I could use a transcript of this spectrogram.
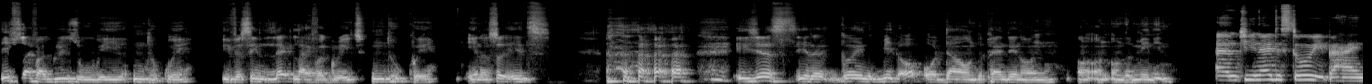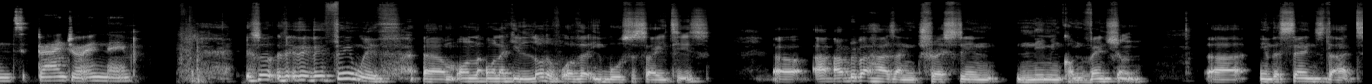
If life agrees, will be ndukwe. If you're saying let life agree, it's ndukwe. You know, so it's it's just you know going a bit up or down depending on on, on the meaning. Um, do you know the story behind behind your own name? So the, the, the thing with um, unlike, a lot of other Igbo societies, uh, Abiriba has an interesting naming convention uh, in the sense that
